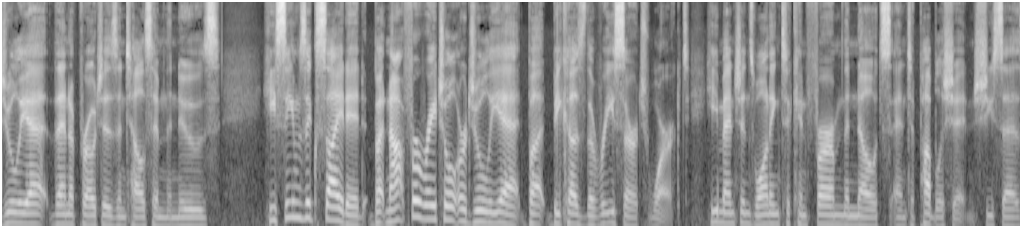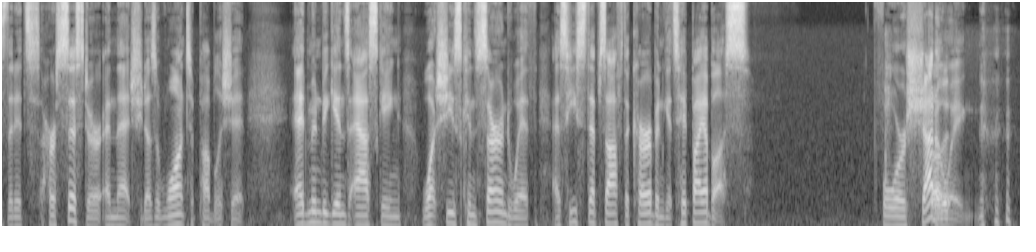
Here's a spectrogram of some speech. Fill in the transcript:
Juliet then approaches and tells him the news. He seems excited, but not for Rachel or Juliet, but because the research worked. He mentions wanting to confirm the notes and to publish it, and she says that it's her sister and that she doesn't want to publish it. Edmund begins asking what she's concerned with as he steps off the curb and gets hit by a bus. Foreshadowing.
